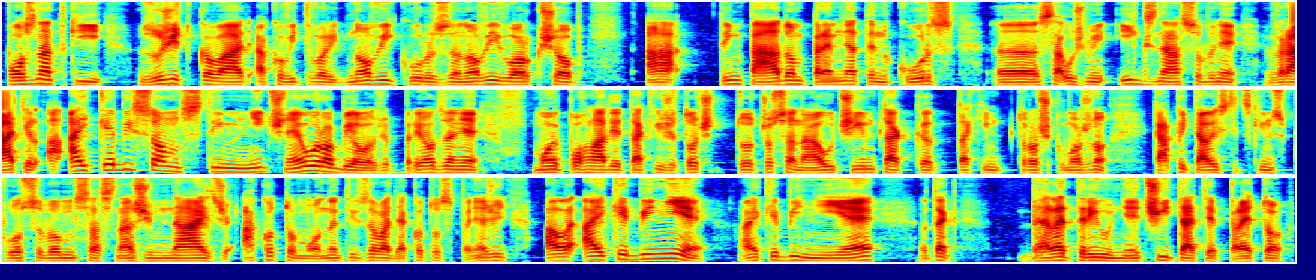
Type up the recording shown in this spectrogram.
poznatky zužitkovať, ako vytvoriť nový kurz, nový workshop a tým pádom pre mňa ten kurz e, sa už mi x násobne vrátil. A aj keby som s tým nič neurobil, že prirodzene môj pohľad je taký, že to, to čo sa naučím, tak takým trošku možno kapitalistickým spôsobom sa snažím nájsť, že ako to monetizovať, ako to speňažiť, ale aj keby nie, aj keby nie, no tak Beletriu nečítate preto,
